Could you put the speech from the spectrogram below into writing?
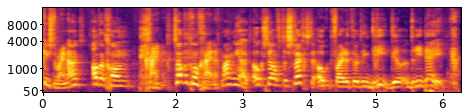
Kies er maar één uit. Altijd gewoon geinig. Het is altijd gewoon geinig. Maakt niet uit. Ook zelfs de slechtste. Ook Friday the 13 3, deel, 3D. Ja,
